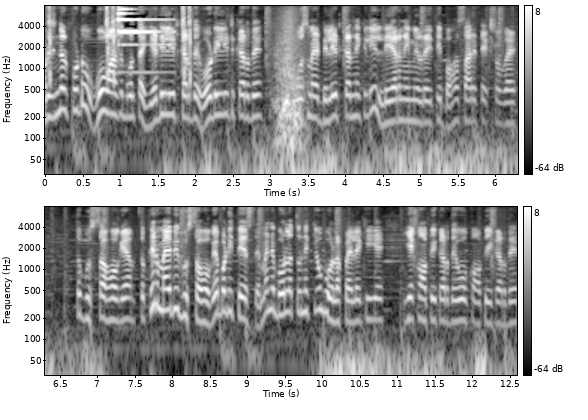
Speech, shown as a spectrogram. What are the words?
ओरिजिनल फ़ोटो वो वहाँ से बोलता है ये डिलीट कर दे वो डिलीट कर दे। तो उसमें डिलीट करने के लिए लेयर नहीं मिल रही थी बहुत सारे टेक्स्ट हो गए। तो गुस्सा हो गया तो फिर मैं भी गुस्सा हो गया, बड़ी तेज से। मैंने बोला, तूने क्यों बोला पहले कि ये ये कॉपी कर दे, वो कॉपी कर दे?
